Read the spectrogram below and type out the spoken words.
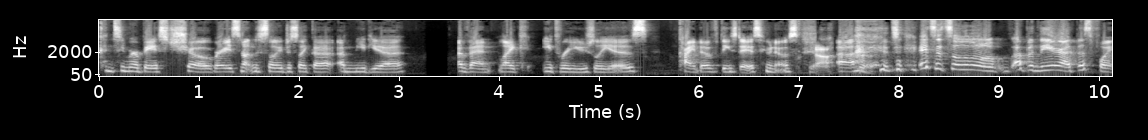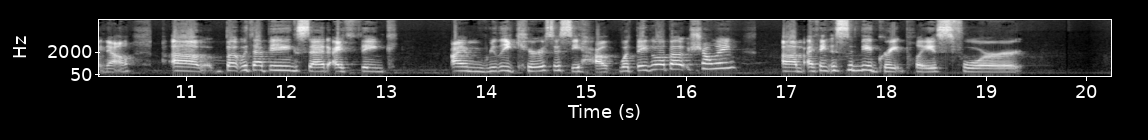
consumer based show, right? It's not necessarily just like a, a media event like E3 usually is kind of these days. Who knows? Yeah, uh, it's, it's it's a little up in the air at this point now. Uh, but with that being said, I think I'm really curious to see how what they go about showing. Um, I think this is going to be a great place for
